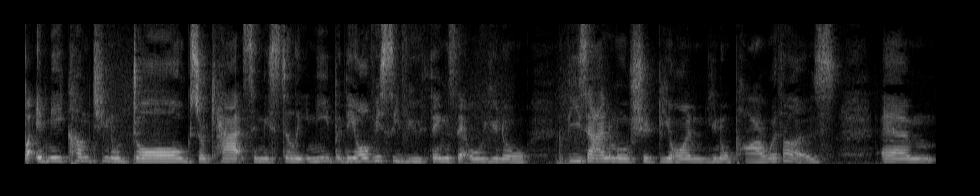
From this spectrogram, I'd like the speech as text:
but it may come to, you know, dogs or cats and they still eat meat, but they obviously view things that, oh, you know, these animals should be on, you know, par with us. Um,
